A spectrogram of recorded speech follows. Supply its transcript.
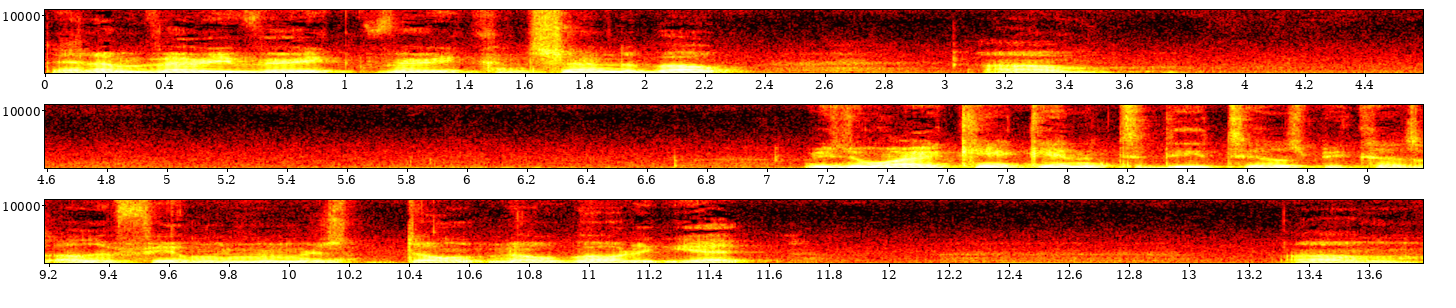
that I'm very, very, very concerned about. Um, reason why I can't get into details because other family members don't know about it yet. Um,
